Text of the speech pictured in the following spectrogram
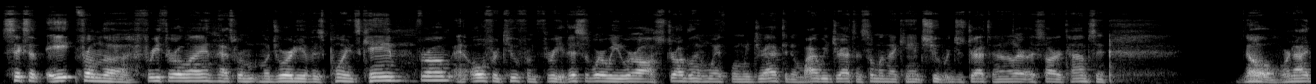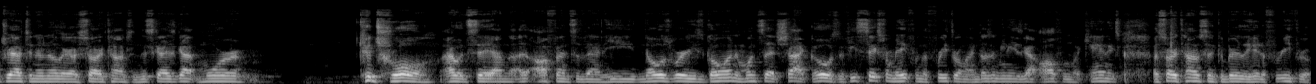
Six of eight from the free throw line. That's where majority of his points came from. And 0 for 2 from three. This is where we were all struggling with when we drafted him. Why are we drafting someone that can't shoot? We're just drafting another Ausar Thompson. No, we're not drafting another Ausar Thompson. This guy's got more control, I would say, on the offensive end. He knows where he's going, and once that shot goes, if he's six from eight from the free throw line, doesn't mean he's got awful mechanics. Ausar Thompson can barely hit a free throw.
